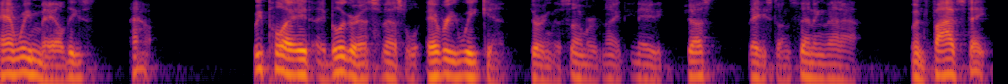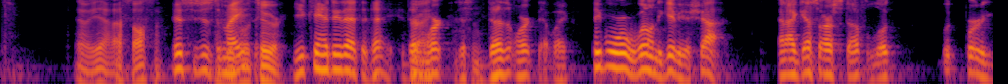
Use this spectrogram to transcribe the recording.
and we mailed these out. We played a bluegrass festival every weekend during the summer of 1980, just based on sending that out in five states. Oh yeah, that's awesome. This is just amazing. tour. You can't do that today. It doesn't Right. work. It just mm-hmm. doesn't work that way. People were willing to give you a shot, and I guess our stuff looked looked pretty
